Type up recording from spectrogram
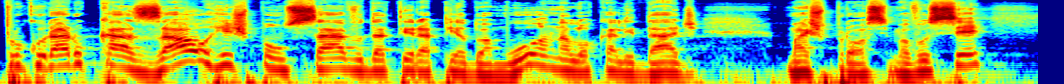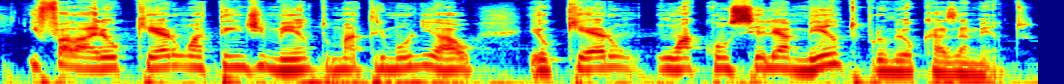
procurar o casal responsável da terapia do amor na localidade mais próxima a você e falar: Eu quero um atendimento matrimonial, eu quero um aconselhamento para o meu casamento.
